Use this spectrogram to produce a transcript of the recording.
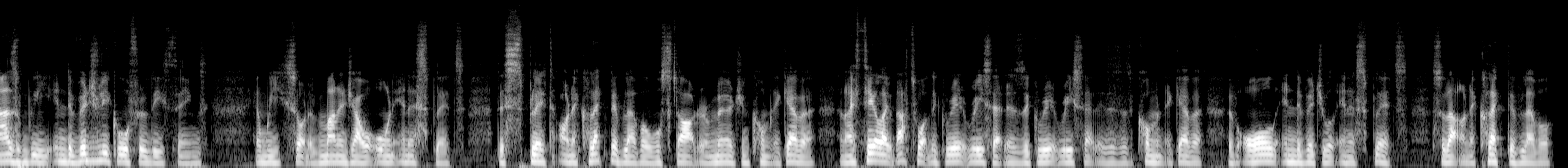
as we individually go through these things and we sort of manage our own inner splits, the split on a collective level will start to emerge and come together. And I feel like that's what the Great Reset is. The Great Reset is, is coming together of all individual inner splits so that on a collective level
